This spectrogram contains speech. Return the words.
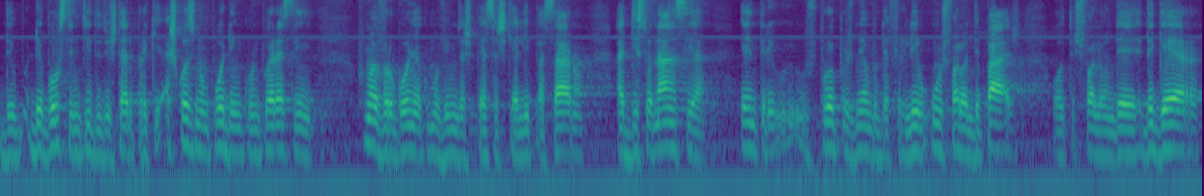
de, de, bom sentido do Estado para que as coisas não podem continuar assim. Foi uma vergonha, como vimos as peças que ali passaram, a dissonância entre os próprios membros da Frelimo. Uns falam de paz, outros falam de, de guerra,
